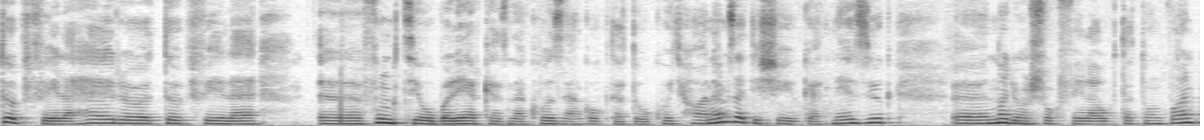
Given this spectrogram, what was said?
többféle helyről, többféle funkcióból érkeznek hozzánk oktatók. Hogyha a nemzetiségüket nézzük, nagyon sokféle oktatónk van.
